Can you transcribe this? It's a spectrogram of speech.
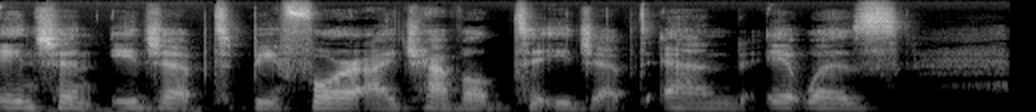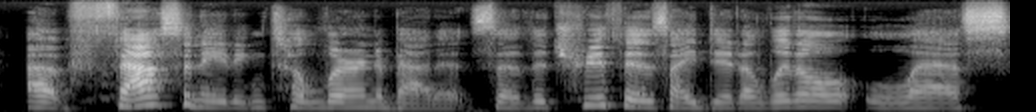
ancient Egypt before I traveled to Egypt, and it was uh, fascinating to learn about it. So, the truth is, I did a little less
